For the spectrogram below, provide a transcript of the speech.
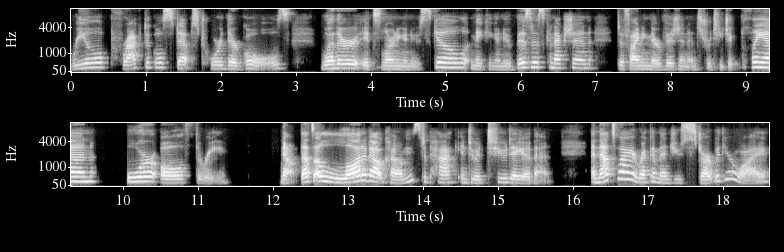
real practical steps toward their goals whether it's learning a new skill, making a new business connection, defining their vision and strategic plan, or all three. Now, that's a lot of outcomes to pack into a two day event. And that's why I recommend you start with your why,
